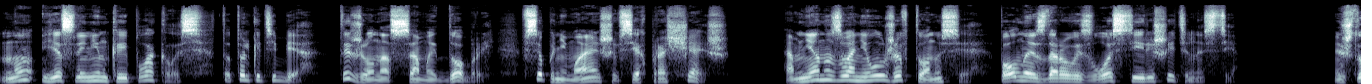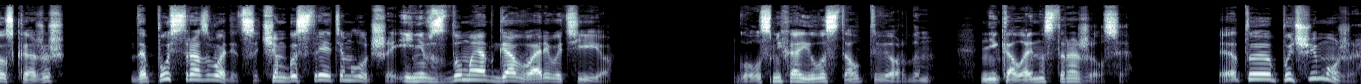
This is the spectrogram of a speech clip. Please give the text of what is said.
«Ну, если Нинка и плакалась, то только тебе. Ты же у нас самый добрый, все понимаешь и всех прощаешь. А мне она звонила уже в тонусе, полная здоровой злости и решительности». «И что скажешь?» Да пусть разводится, чем быстрее, тем лучше, и не вздумай отговаривать ее. Голос Михаила стал твердым. Николай насторожился. «Это почему же?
